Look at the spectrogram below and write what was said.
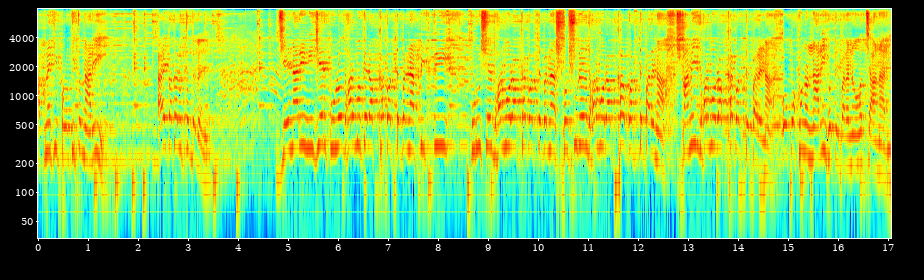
আপনি কি প্রকৃত নারী? এই কথার উত্তর দেবেন। যে নারী নিজের কুলধর্মকে রক্ষা করতে পারে না, পিতৃ পুরুষের ধর্ম রক্ষা করতে পারে না, শ্বশুরের ধর্ম রক্ষা করতে পারে না, স্বামীর ধর্ম রক্ষা করতে পারে না, ও কখনো নারী হতে পারে না, ও হচ্ছে আনারি।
